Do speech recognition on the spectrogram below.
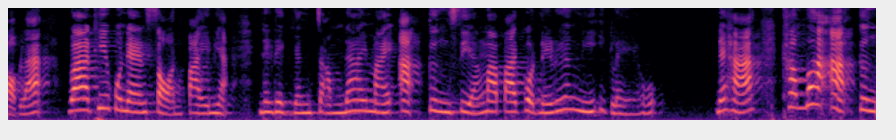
อบแล้ว ว่าที่คุณแนนสอนไปเนี่ยเด็กๆยังจำได้ไหมอะกึ่งเสียงมาปรากฏในเรื่องนี้อีกแล้วนะคะคำว่าอะกึ่ง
